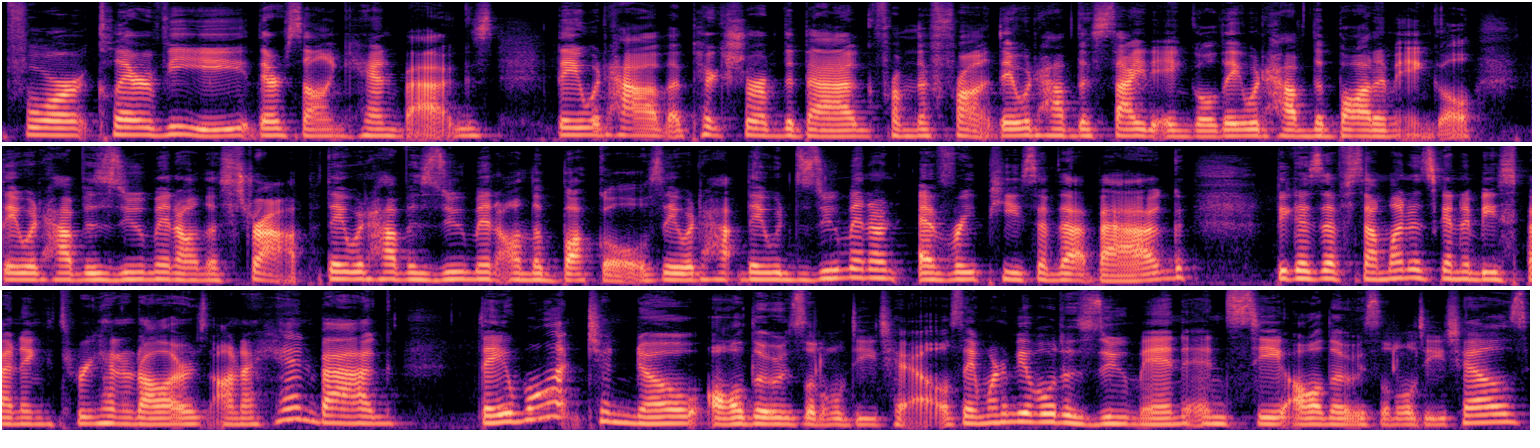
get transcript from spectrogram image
for Clare V, they're selling handbags. They would have a picture of the bag from the front. They would have the side angle. They would have the bottom angle. They would have a zoom in on the strap. They would have a zoom in on the buckles. They would have they would zoom in on every piece of that bag because if someone is going to be spending $300 on a handbag, they want to know all those little details. They want to be able to zoom in and see all those little details.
